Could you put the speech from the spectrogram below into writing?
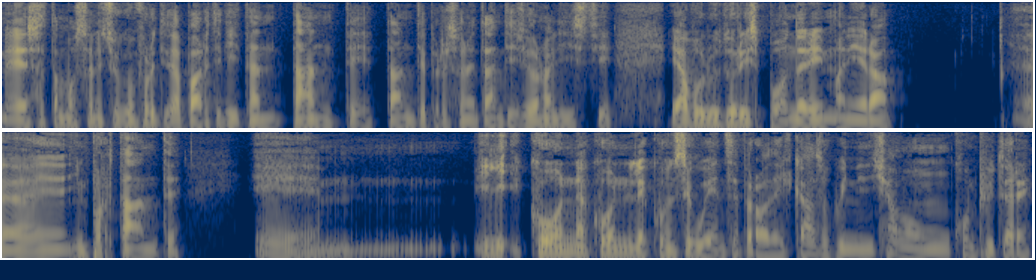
è stata mossa nei suoi confronti da parte di tan- tante, tante persone, tanti giornalisti e ha voluto rispondere in maniera eh, importante e, ehm, con, con, le conseguenze però del caso, quindi diciamo un computer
